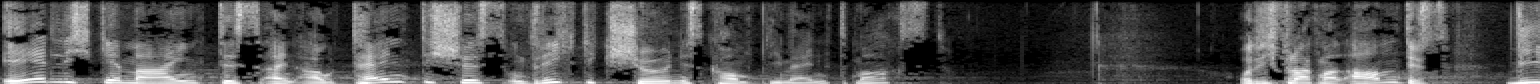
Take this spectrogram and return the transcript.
ehrlich gemeintes, ein authentisches und richtig schönes Kompliment machst? Oder ich frage mal anders, wie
